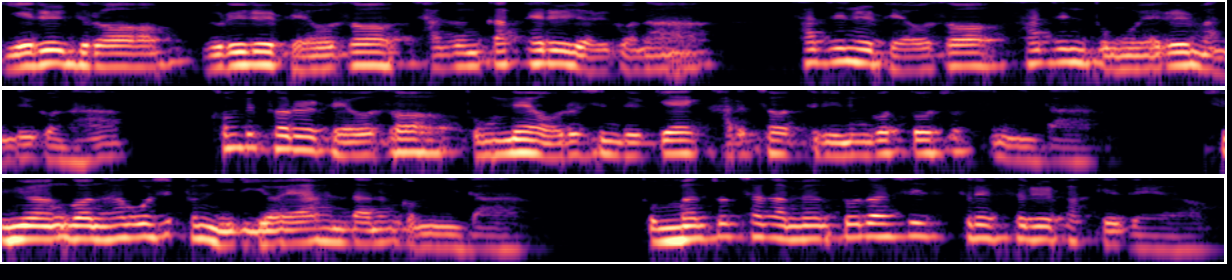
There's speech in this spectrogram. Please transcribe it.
예를 들어 요리를 배워서 작은 카페를 열거나 사진을 배워서 사진 동호회를 만들거나 컴퓨터를 배워서 동네 어르신들께 가르쳐 드리는 것도 좋습니다. 중요한 건 하고 싶은 일이어야 한다는 겁니다. 돈만 쫓아가면 또다시 스트레스를 받게 돼요.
